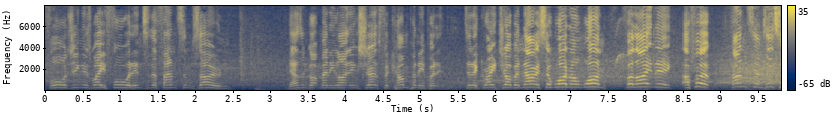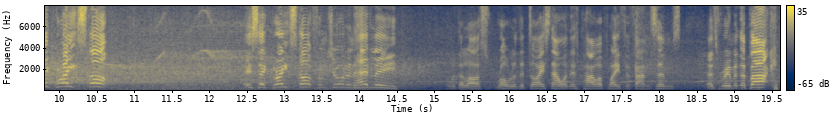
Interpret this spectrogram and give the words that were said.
forging his way forward into the Phantom zone. He hasn't got many Lightning shirts for company, but did a great job. And now it's a one-on-one -on -one for Lightning, uh, for Phantoms. It's a great stop. It's a great stop from Jordan Headley. With the last roll of the dice now on this power play for Phantoms, there's room at the back.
